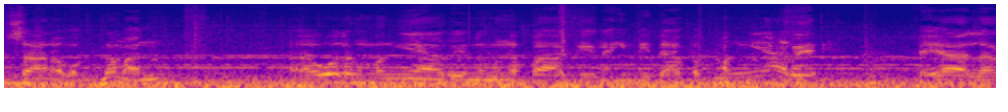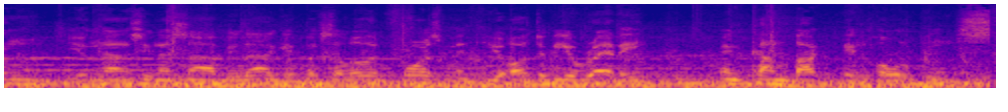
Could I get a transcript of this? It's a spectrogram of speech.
sana wag naman, ah, walang mangyari ng mga bagay na hindi dapat mangyari. Kaya lang, yun ang sinasabi lagi, pag sa law enforcement, you ought to be ready and come back in whole peace.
